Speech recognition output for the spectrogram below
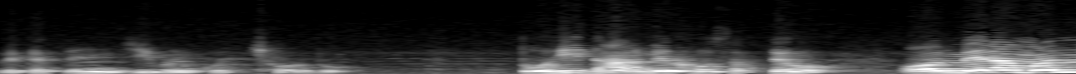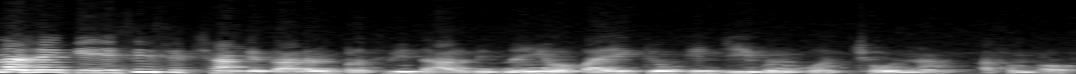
वे कहते हैं, जीवन को छोड़ दो। तो ही धार्मिक हो सकते हो। और मेरा मानना है कि इसी शिक्षा के कारण पृथ्वी धार्मिक नहीं हो पाई, क्योंकि जीवन को छोड़ना असंभव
